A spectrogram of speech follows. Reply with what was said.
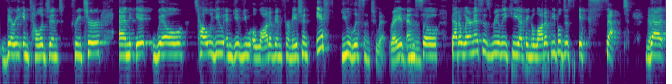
very intelligent creature and it will tell you and give you a lot of information if you listen to it. Right. Mm-hmm. And so that awareness is really key. I think a lot of people just accept yeah. that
